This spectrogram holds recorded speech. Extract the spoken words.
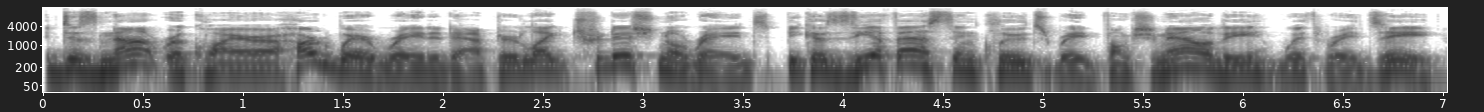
It does not require a hardware RAID adapter like traditional RAIDs because ZFS includes RAID functionality with RAID Z.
